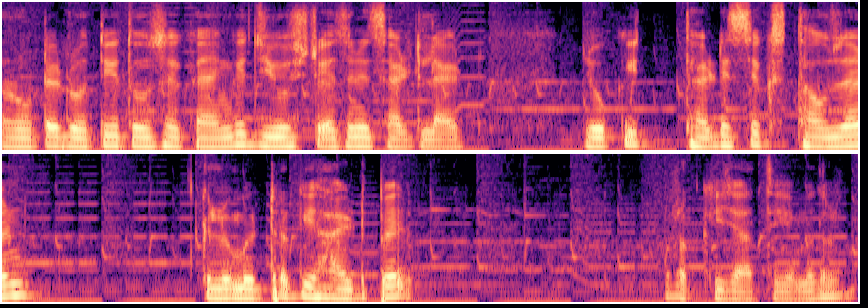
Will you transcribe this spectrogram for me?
रोटेट होती है तो उसे कहेंगे जियो स्टेशनरी सैटेलाइट जो कि थर्टी सिक्स थाउज़ेंड किलोमीटर की हाइट पर रखी जाती है मतलब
